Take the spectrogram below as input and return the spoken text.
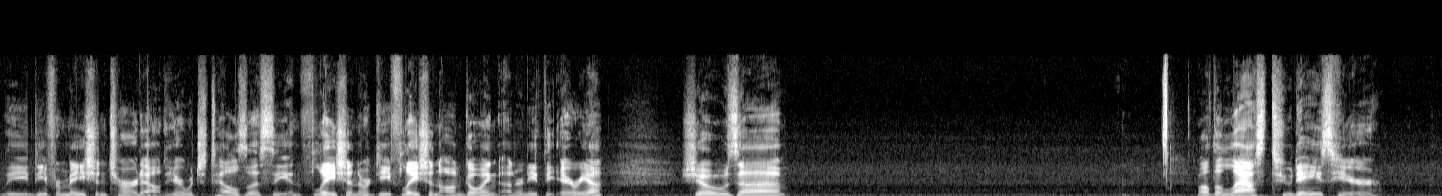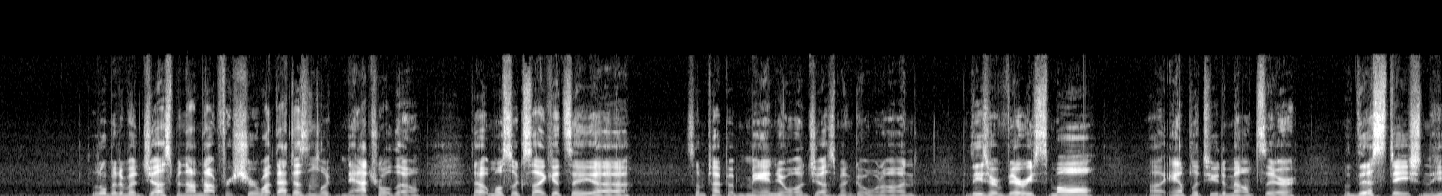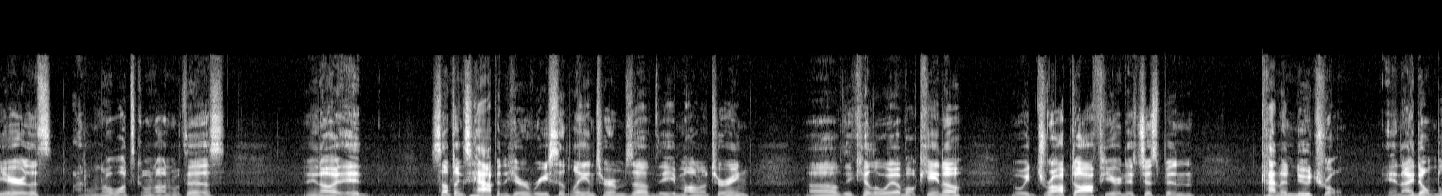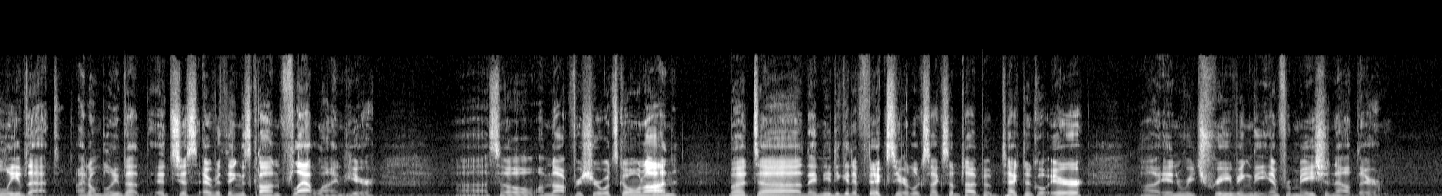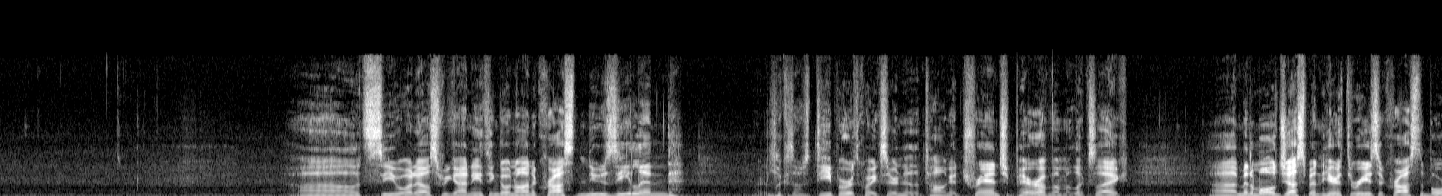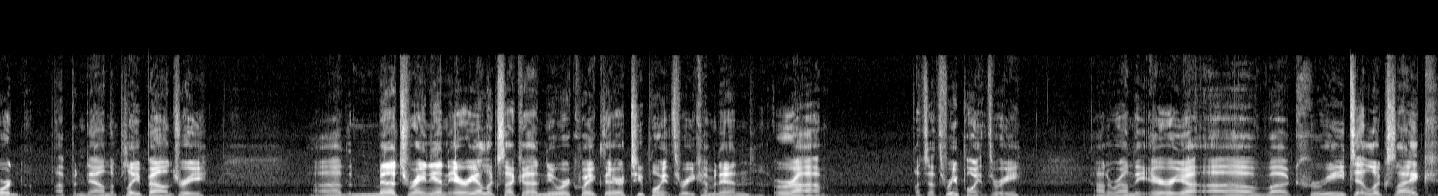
The deformation chart out here, which tells us the inflation or deflation ongoing underneath the area, shows uh, Well, the last two days here, a little bit of adjustment. I'm not for sure what that doesn't look natural though. That almost looks like it's a uh, some type of manual adjustment going on. But these are very small uh, amplitude amounts there. This station here, this I don't know what's going on with this. You know, it something's happened here recently in terms of the monitoring of the Kilauea volcano. We dropped off here, and it's just been kind of neutral, and I don't believe that. I don't believe that it's just everything's gone flatline here. Uh, so I'm not for sure what's going on, but uh, they need to get it fixed here. It looks like some type of technical error uh, in retrieving the information out there. Uh, let's see what else we got. Anything going on across New Zealand? Look at those deep earthquakes there into the Tonga Trench. A pair of them, it looks like. Uh, minimal adjustment here. Threes across the board, up and down the plate boundary. Uh, the Mediterranean area looks like a newer quake there. 2.3 coming in. Or, uh, that's a 3.3. Out around the area of uh, Crete, it looks like.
